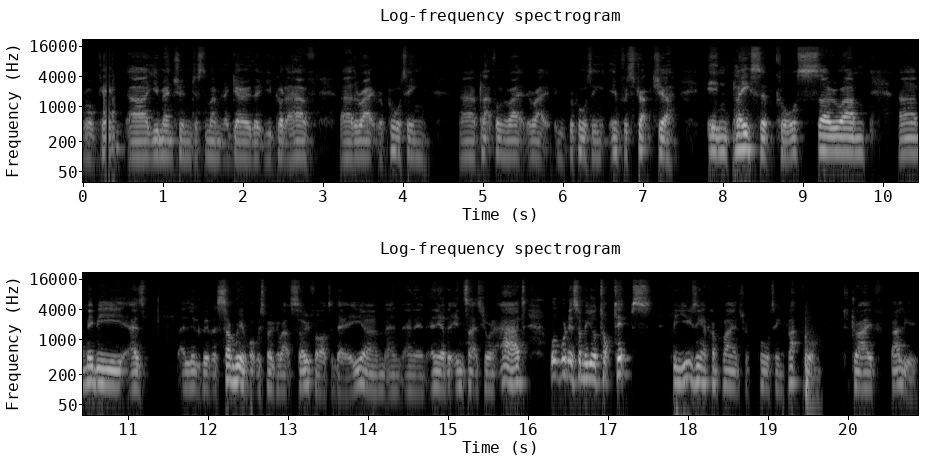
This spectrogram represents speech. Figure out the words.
Okay. Uh, you mentioned just a moment ago that you've got to have uh, the right reporting uh, platform, the right, the right reporting infrastructure in place, of course. So um, uh, maybe as a little bit of a summary of what we spoke about so far today, um, and, and any other insights you want to add, what, what are some of your top tips for using a compliance reporting platform to drive value?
